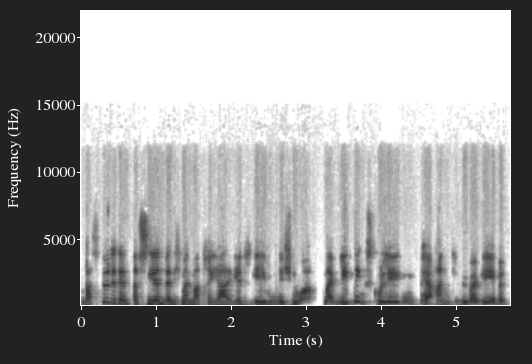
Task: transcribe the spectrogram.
was würde denn passieren, wenn ich mein Material jetzt eben nicht nur meinem Lieblingskollegen per Hand übergebe,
